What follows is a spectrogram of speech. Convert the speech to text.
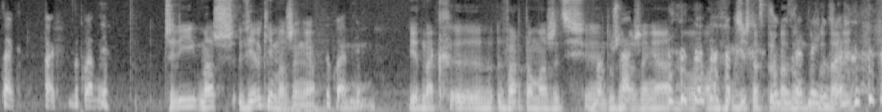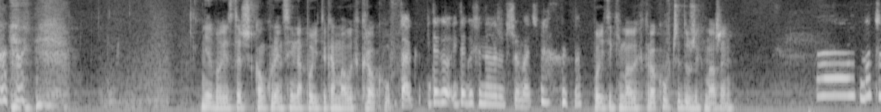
Tak, tak, dokładnie. Czyli masz wielkie marzenia. Dokładnie. Jednak y, warto marzyć y, No, duże tak. marzenia, bo one gdzieś nas prowadzą dużo duże. dalej. Nie, bo jest też konkurencyjna polityka małych kroków. Tak, i tego, i tego się należy trzymać. Polityki małych kroków czy dużych marzeń? Znaczy,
